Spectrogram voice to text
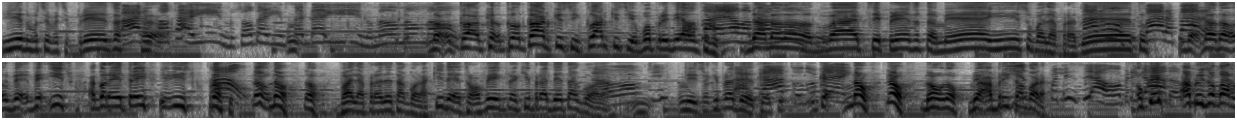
Hino, você vai ser presa. Para, Ah, solta indo, solta indo, sai daí, indo. Não, não, não. não, claro, cl- claro que sim, claro que sim. Eu vou prender ela Solta também. ela, não, não, não, não. Vai ser presa também. Isso, vai lá pra dentro. para, para. Não, não, não. vê- vê- Isso, agora entra aí. Isso, pronto. Não, não, não. Vai lá pra dentro agora. Aqui dentro, ó. Vem pra aqui pra dentro agora. Pra onde? Isso, aqui pra dentro. aqui. tudo bem. Não, não, não, não. Abre isso, Isso, agora. policial, obrigada. Abre isso agora.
